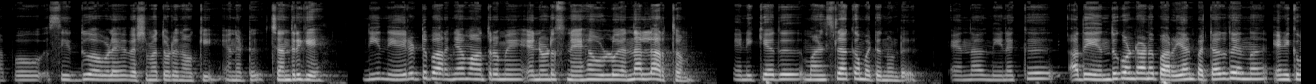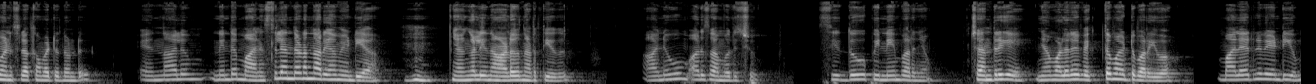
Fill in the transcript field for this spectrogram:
അപ്പോൾ സിദ്ധു അവളെ വിഷമത്തോടെ നോക്കി എന്നിട്ട് ചന്ദ്രികയെ നീ നേരിട്ട് പറഞ്ഞാൽ മാത്രമേ എന്നോട് സ്നേഹമുള്ളൂ എന്നല്ല അർത്ഥം. എനിക്കത് മനസ്സിലാക്കാൻ പറ്റുന്നുണ്ട്. എന്നാൽ നിനക്ക് അത് എന്തുകൊണ്ടാണ് പറയാൻ പറ്റാത്തത് എന്ന് എനിക്ക് മനസ്സിലാക്കാൻ പറ്റുന്നുണ്ട്. എന്നാലും നിന്റെ മനസ്സിൽ എന്താണെന്ന് അറിയാൻ വേണ്ടിയാ ഞങ്ങൾ ഈ നാടകം നടത്തിയത്. അനുവും അത് സമ്മതിച്ചു. സിദ്ധു പിന്നെയും പറഞ്ഞു ചന്ദ്രികെ ഞാൻ വളരെ വ്യക്തമായിട്ട് പറയുക മലരിന് വേണ്ടിയും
